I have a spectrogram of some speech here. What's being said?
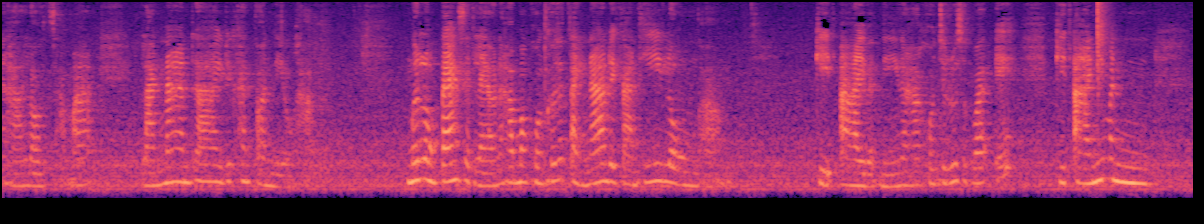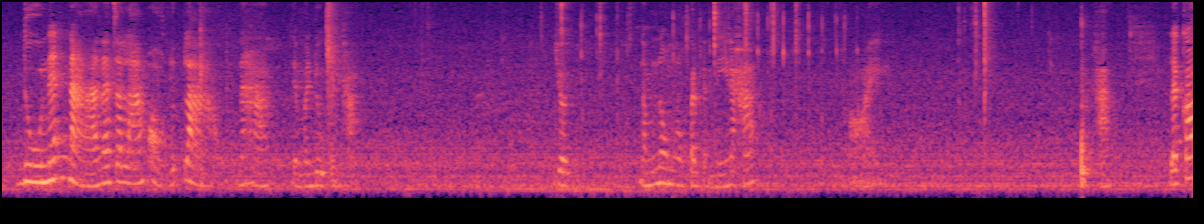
นะคะ เราสามารถล้างหน้าได้ด้วยขั้นตอนเดียวค่ะ เมื่อลงแป้งเสร็จแล้วนะคะ บางคนก็จะแต่งหน้าโดยการที่ลงกรีดอายแบบนี้นะคะ คนจะรู้สึกว่าเอ๊ะกรีดอายนี่มันดูแน่นหนานะจะล้างออกหรือเปล่านะคะ เดี๋ยวมาดูกันค่ะ หยดน้ำนมลงไปแบบนี้นะคะ อ้อยค่ะแล้วก็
